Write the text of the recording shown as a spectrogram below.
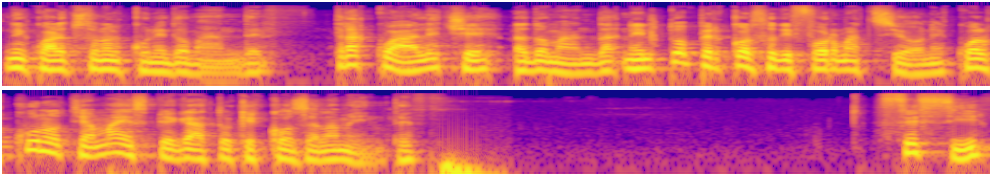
nel quale ci sono alcune domande, tra quale c'è la domanda, nel tuo percorso di formazione qualcuno ti ha mai spiegato che cosa è la mente? Se sì,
